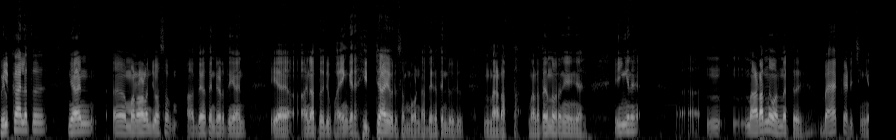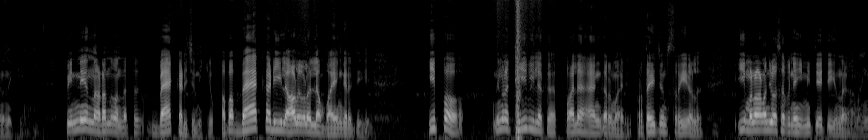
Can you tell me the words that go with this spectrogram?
പിൽക്കാലത്ത് ഞാൻ മണവാളൻ മണവാളം ജോസഫ് അദ്ദേഹത്തിന്റെ അടുത്ത് ഞാൻ അതിനകത്തൊരു ഭയങ്കര ഹിറ്റായ ഒരു സംഭവമുണ്ട്. അദ്ദേഹത്തിന്റെ ഒരു നടത്ത. നടത്ത എന്ന് പറഞ്ഞു കഴിഞ്ഞാൽ ഇങ്ങനെ നടന്നു വന്നിട്ട് ബാക്ക് അടിച്ച് ഇങ്ങനെ നിൽക്കും. പിന്നെയും നടന്നു വന്നിട്ട് ബാക്ക് അടിച്ച് നിൽക്കും. അപ്പോൾ ബാക്ക് അടിയിൽ ആളുകളെല്ലാം ഭയങ്കര ചെയ്യും ഇപ്പോൾ നിങ്ങൾ ടി വിയിലൊക്കെ പല ആങ്കർമാർ പ്രത്യേകിച്ചും സ്ത്രീകൾ ഈ മണവാളം ജോസഫിനെ ഇമിറ്റേറ്റ് ചെയ്യുന്ന കാണാം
